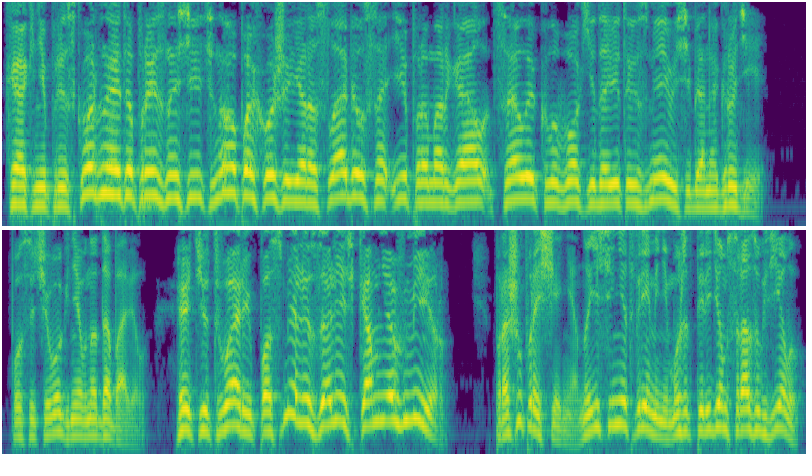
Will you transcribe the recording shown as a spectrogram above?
«Как ни прискорбно это произносить, но, похоже, я расслабился и проморгал целый клубок ядовитых змей у себя на груди». После чего гневно добавил. Эти твари посмели залезть ко мне в мир!» «Прошу прощения, но если нет времени, может, перейдем сразу к делу?»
